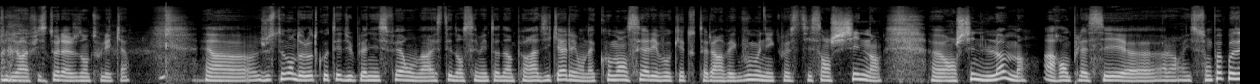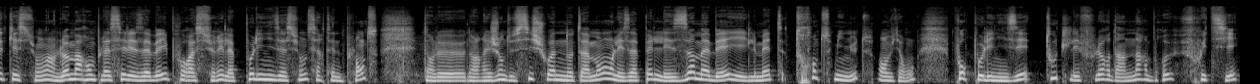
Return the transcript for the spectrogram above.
Il y aura fistolage dans tous les cas. Euh, justement, de l'autre côté du planisphère, on va rester dans ces méthodes un peu radicales et on a commencé à l'évoquer tout à l'heure avec vous, Monique Lostis, en Chine. Euh, en Chine, l'homme a remplacé, euh, alors ils ne se sont pas posé de questions, hein, l'homme a remplacé les abeilles pour assurer la pollinisation de certaines plantes. Dans, le, dans la région du Sichuan notamment, on les appelle les hommes abeilles et ils mettent 30 minutes environ pour polliniser toutes les fleurs d'un arbre fruitier.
